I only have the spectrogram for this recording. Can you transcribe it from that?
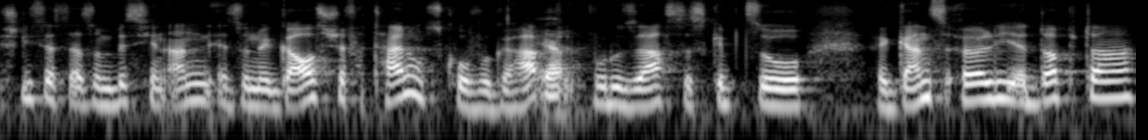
schließt das da so ein bisschen an, so eine gaußsche Verteilungskurve gehabt, ja. wo du sagst, es gibt so äh, ganz Early Adopter,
